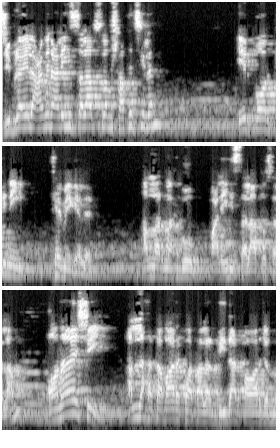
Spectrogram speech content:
জিব্রাইল আমিন আলাইহিস সালাম সাথে ছিলেন। এরপর তিনি থেমে গেলেন। আল্লাহর মাহবুব সালাতু সালাম অনায়াসেই আল্লাহ তাআলার দিদার পাওয়ার জন্য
